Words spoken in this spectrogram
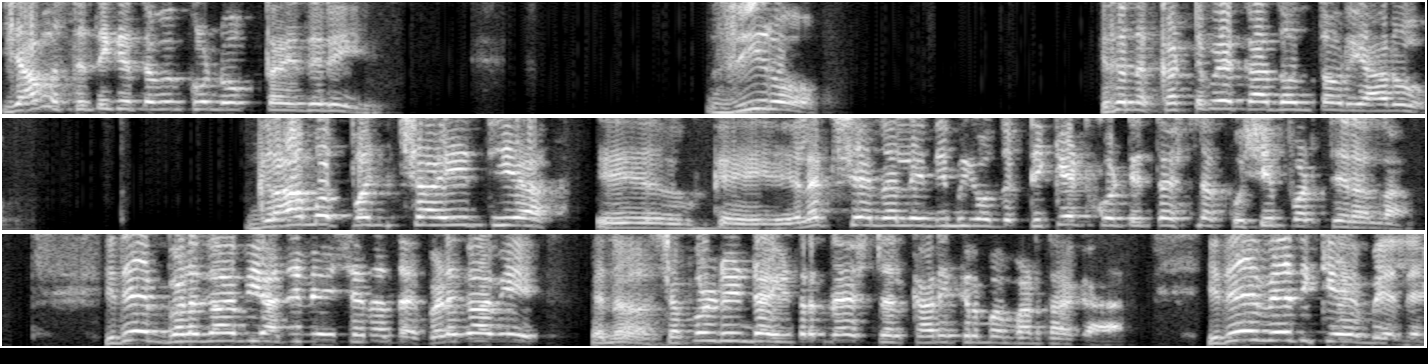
ಯಾವ ಸ್ಥಿತಿಗೆ ತೆಗೆದುಕೊಂಡು ಹೋಗ್ತಾ ಇದ್ದೀರಿ? ಝೀರೋ ಇದನ್ನ ಕಟ್ಟಬೇಕಾದಂಥವ್ರು ಯಾರು? ಗ್ರಾಮ ಪಂಚಾಯಿತಿಯ ಎಲೆಕ್ಷನ್ ಅಲ್ಲಿ ನಿಮಗೆ ಒಂದು ಟಿಕೆಟ್ ಕೊಟ್ಟಿದ ತಕ್ಷಣ ಖುಷಿ ಪಡ್ತಿರಲ್ಲ. ಇದೇ ಬೆಳಗಾವಿ ಅಧಿವೇಶನದ, ಬೆಳಗಾವಿ, ಏನೋ ಶಪರ್ಡ್ ಇಂಟರ್ನ್ಯಾಷನಲ್ ಕಾರ್ಯಕ್ರಮ ಮಾಡಿದಾಗ, ಇದೇ ವೇದಿಕೆಯ ಮೇಲೆ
